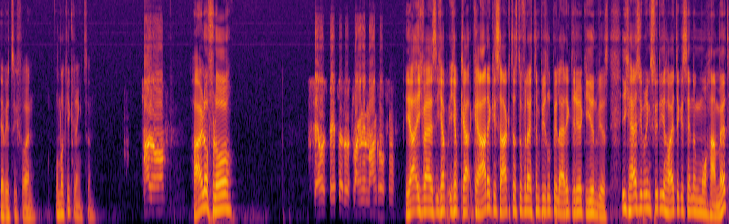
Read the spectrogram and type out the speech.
Der wird sich freuen. Und noch gekränkt sein. Hallo, Hallo Flo. Servus Peter, du hast lange nicht mehr angerufen. Ja, ich weiß, ich habe ich hab gerade gesagt, dass du vielleicht ein bisschen beleidigt reagieren wirst. Ich heiße übrigens für die heutige Sendung Mohammed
